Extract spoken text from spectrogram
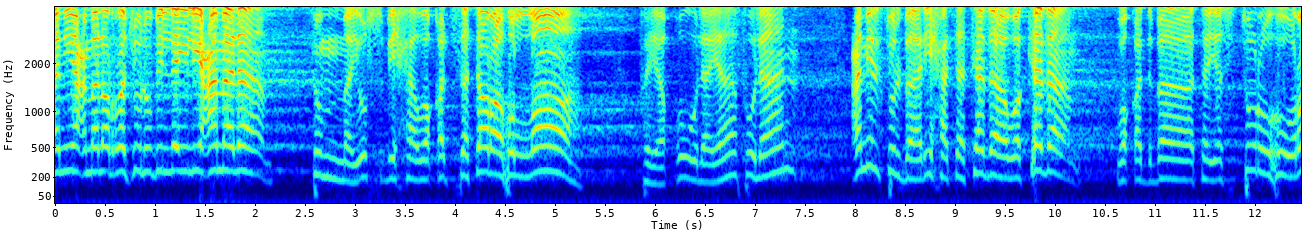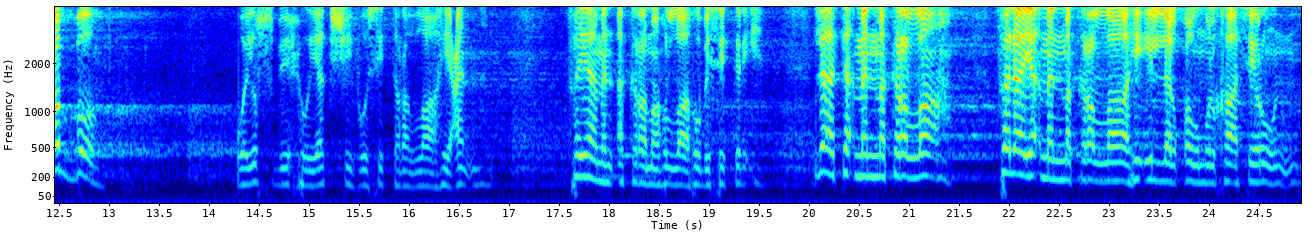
أن يعمل الرجل بالليل عملا ثم يصبح وقد ستره الله فيقول يا فلان عملت البارحة كذا وكذا وقد بات يستره ربه ويصبح يكشف ستر الله عنه. فيا من أكرمه الله بستره. لا تأمن مكر الله فلا يأمن مكر الله إلا القوم الخاسرون.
